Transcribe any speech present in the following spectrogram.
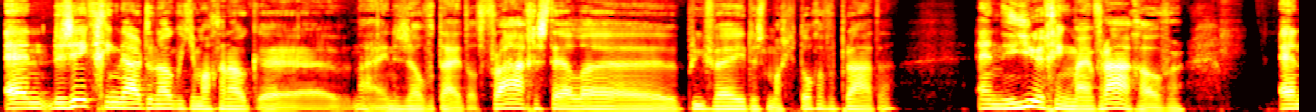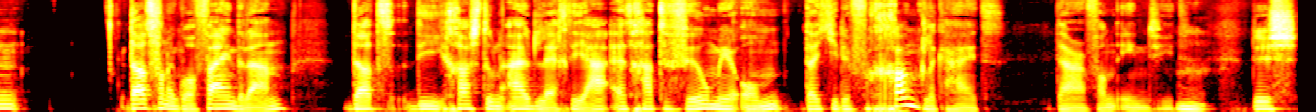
En dus ik ging daar toen ook, want je mag dan ook eh nou, in de zoveel tijd wat vragen stellen, eh, privé, dus mag je toch even praten. En hier ging mijn vraag over. En dat vond ik wel fijn eraan, dat die gast toen uitlegde, ja, het gaat er veel meer om dat je de vergankelijkheid daarvan inziet. Dus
